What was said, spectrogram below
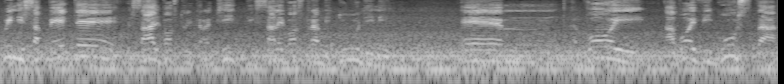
Quindi sapete, sa i vostri tragitti, sa le vostre abitudini, ehm, voi, a voi vi gusta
